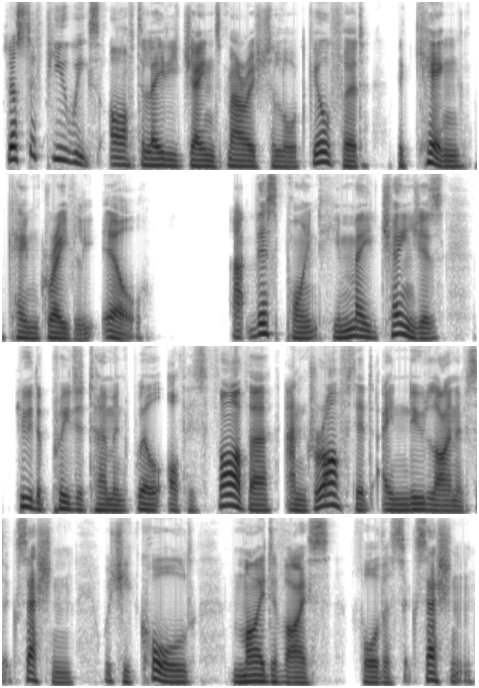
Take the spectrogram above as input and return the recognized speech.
Just a few weeks after Lady Jane's marriage to Lord Guildford, the king became gravely ill. At this point, he made changes to the predetermined will of his father and drafted a new line of succession, which he called My Device for the Succession.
